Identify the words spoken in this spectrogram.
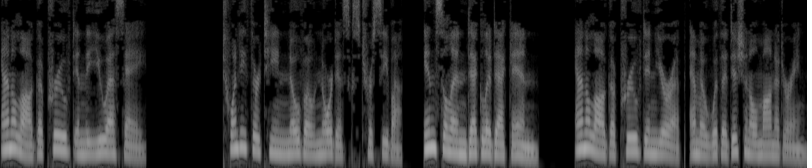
analog approved in the USA. 2013 Novo Nordisk's Tresiba insulin degludec in analog approved in Europe EMA with additional monitoring.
